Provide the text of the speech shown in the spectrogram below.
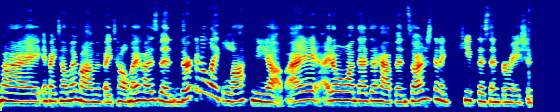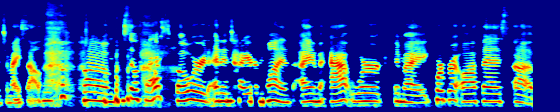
my if I tell my mom, if I tell my husband, they're gonna like lock me up. I I don't want that to happen. So I'm just gonna keep this information to myself. um, so fast forward an entire month, I'm at work in my corporate office, uh,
